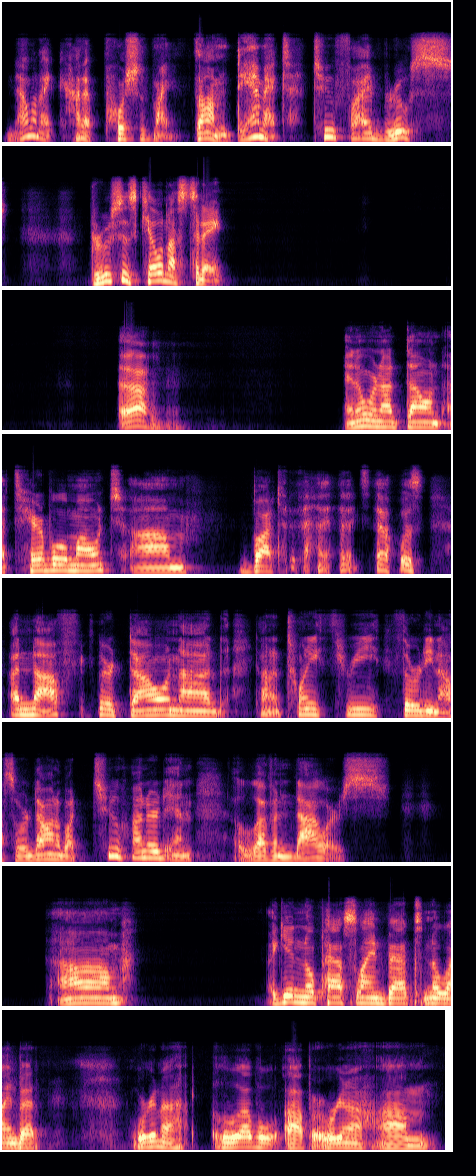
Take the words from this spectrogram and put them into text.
Now when I kind of push my thumb, damn it, 2-5 Bruce. Bruce is killing us today. Ugh. I know we're not down a terrible amount, um, but that was enough. We're down uh, down at twenty three thirty now, so we're down about two hundred and eleven dollars. Um, again, no pass line bet, no line bet. We're gonna level up, or we're gonna um,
